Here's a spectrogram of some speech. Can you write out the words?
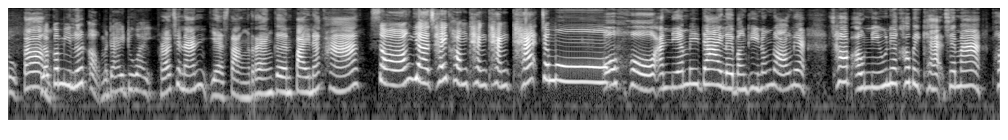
ถูกต้อง แล้วก็มีเลือดออกมาได้ด้วย เพราะฉะนั้นอย่าสั่งแรงเกินไปนะคะ 2. อย่าใช้ของแข็งๆแทะจมูก โอ้โห อันเนี้ยไม่ได้เลยบางทีน้องๆ เนี่ย ชอบเอานิ้วเนี่ยเข้าไปแคะใช่ไหมพอ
